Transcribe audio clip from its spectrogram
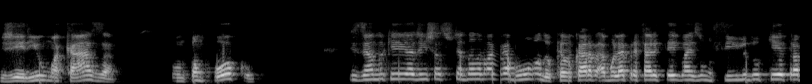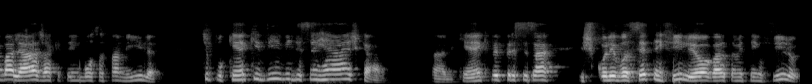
gerir uma casa com tão pouco, dizendo que a gente está sustentando vagabundo, que o cara, a mulher prefere ter mais um filho do que trabalhar, já que tem Bolsa Família. Tipo, quem é que vive de 100 reais, cara? Sabe? Quem é que vai precisar escolher? Você tem filho, eu agora também tenho filho.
